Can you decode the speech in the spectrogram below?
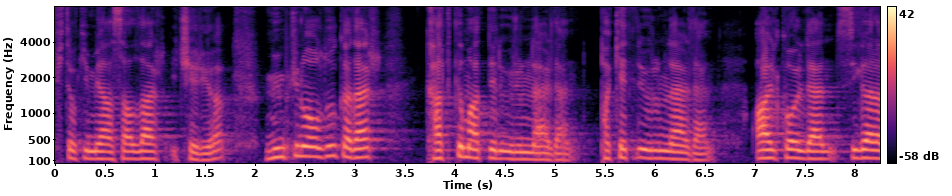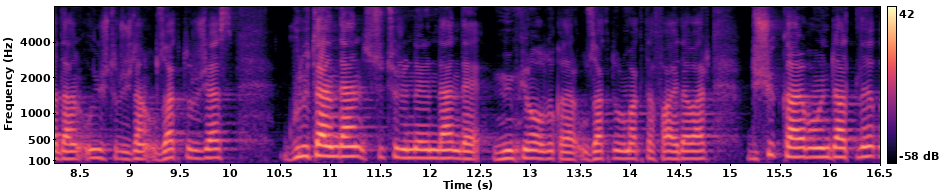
fitokimyasallar içeriyor. Mümkün olduğu kadar katkı maddeli ürünlerden, paketli ürünlerden, alkolden, sigaradan, uyuşturucudan uzak duracağız. Glutenden, süt ürünlerinden de mümkün olduğu kadar uzak durmakta fayda var. Düşük karbonhidratlı,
